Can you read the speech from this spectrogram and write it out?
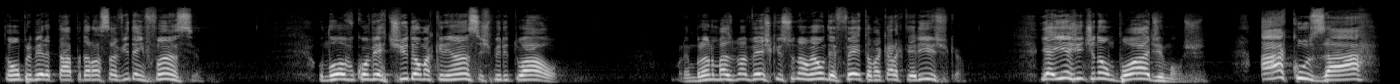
Então, a primeira etapa da nossa vida é a infância. O novo convertido é uma criança espiritual. Lembrando mais uma vez que isso não é um defeito, é uma característica. E aí a gente não pode, irmãos, acusar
